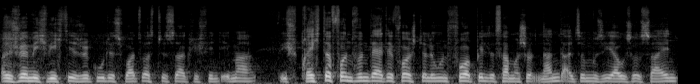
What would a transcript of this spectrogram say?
also für mich wichtig, ist ein gutes Wort, was du sagst. Ich finde immer, ich spreche davon von Wertevorstellungen, Vorbild, das haben wir schon genannt, also muss ich auch so sein.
